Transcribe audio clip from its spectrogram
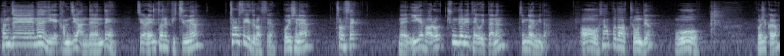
현재는 이게 감지가 안 되는데 제가 랜턴을 비추면 초록색이 들어왔어요. 보이시나요? 초록색? 네, 이게 바로 충전이 되고 있다는 증거입니다. 어우, 생각보다 좋은데요? 오, 보실까요?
